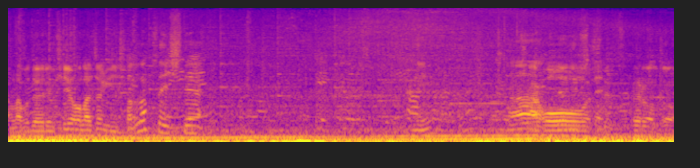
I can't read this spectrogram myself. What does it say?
Valla bu da öyle bir şey olacak inşallah. Da işte... Ne? Aa, o dönüşte. süper oldu o.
